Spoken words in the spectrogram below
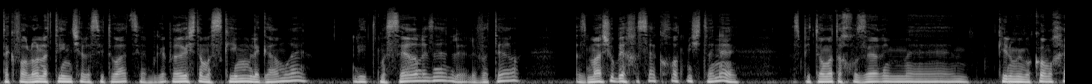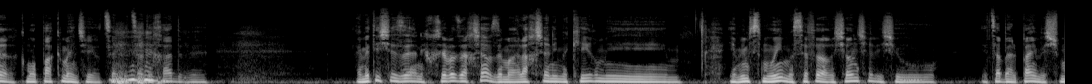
אתה כבר לא נתין של הסיטואציה. ברגע שאתה מסכים לגמרי להתמסר לזה, לוותר, אז משהו ביחסי הכוחות משתנה. אז פתאום אתה חוזר עם, uh, כאילו ממקום אחר, כמו פאקמן שיוצא מצד אחד. ו... האמת היא שזה, אני חושב על זה עכשיו, זה מהלך שאני מכיר מימים סמויים, הספר הראשון שלי, שהוא יצא ב-2008,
